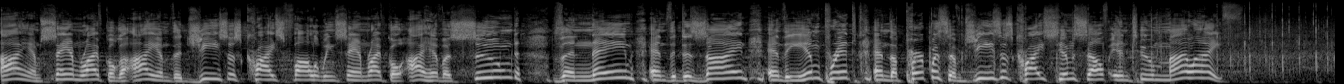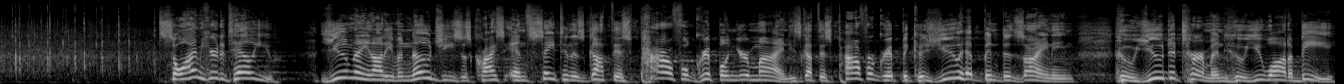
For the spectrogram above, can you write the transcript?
I am Sam Reifkogel. I am the Jesus Christ following Sam Reifkogel. I have assumed the name and the design and the imprint and the purpose of Jesus Christ Himself into my life. So I'm here to tell you, you may not even know Jesus Christ, and Satan has got this powerful grip on your mind. He's got this powerful grip because you have been designing who you determined who you ought to be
